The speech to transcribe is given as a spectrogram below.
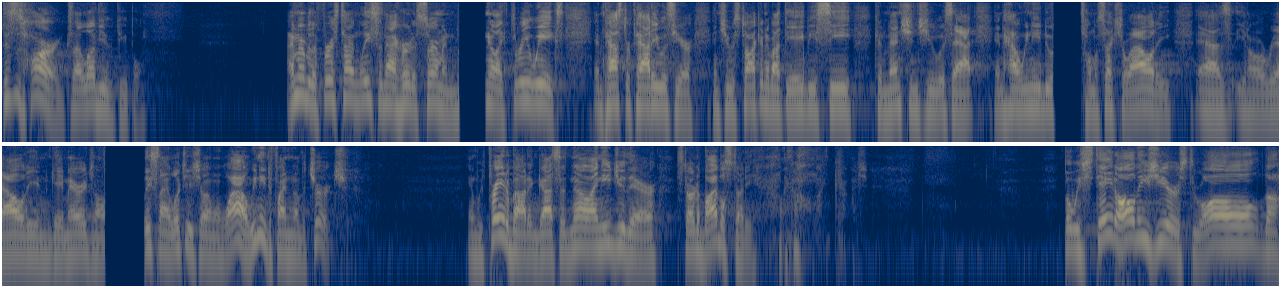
This is hard because I love you people. I remember the first time Lisa and I heard a sermon. We were like three weeks, and Pastor Patty was here, and she was talking about the ABC convention she was at and how we need to homosexuality as you know a reality in gay marriage and all. Lisa and I looked at each other and went, "Wow, we need to find another church." And we prayed about it, and God said, "No, I need you there. Start a Bible study." I'm like, "Oh my gosh!" But we've stayed all these years through all the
